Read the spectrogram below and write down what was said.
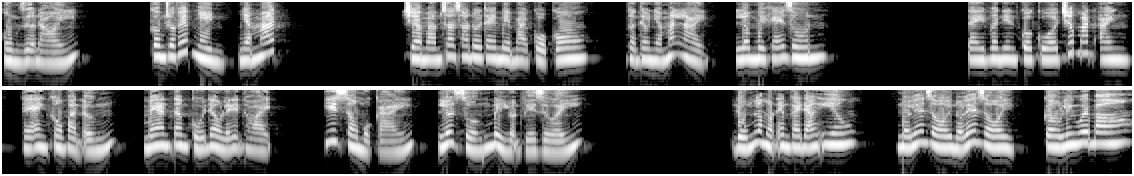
Hùng dựa nói Không cho phép nhìn, nhắm mắt. Cha mám xoa xoa đôi tay mềm mại của cô Thuận theo nhắm mắt lại Lông mi khẽ run. Tay Vân Yên cua cua trước mắt anh Thấy anh không phản ứng Mới an tâm cúi đầu lấy điện thoại Hít sâu một cái Lướt xuống bình luận phía dưới. Đúng là một em gái đáng yêu. Nổi lên rồi, nổi lên rồi Cầu Linh Weibo.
